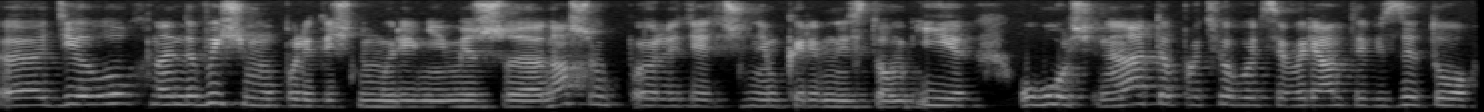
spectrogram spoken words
е, діалог на найвищому політичному рівні між нашим політичним керівництвом і Угорщиною. Навіть опрацьовуються варіанти візиту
